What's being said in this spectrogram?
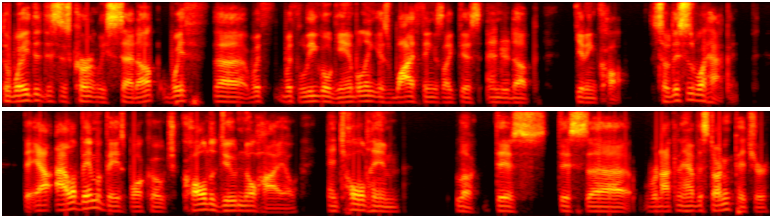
the way that this is currently set up with uh, with with legal gambling is why things like this ended up getting caught. So this is what happened. The Al- Alabama baseball coach called a dude in Ohio and told him, "Look, this this uh, we're not going to have the starting pitcher.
